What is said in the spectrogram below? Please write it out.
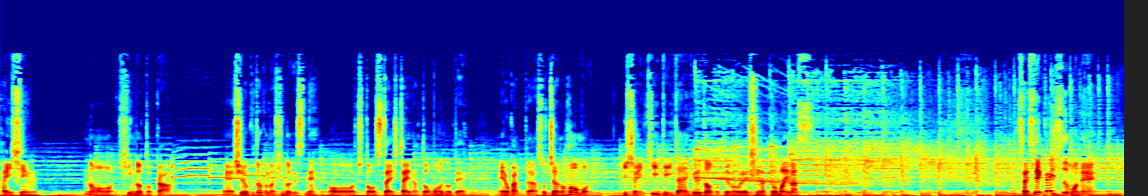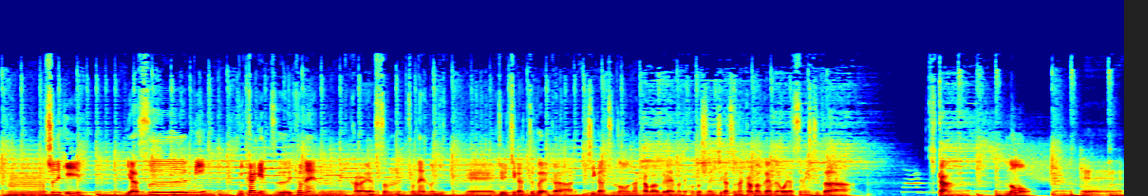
配信の頻度とか、え、収録トークの頻度ですねをちょっとお伝えしたいなと思うので、え、よかったらそちらの方も一緒に聞いていただけるととても嬉しいなと思います再生回数もね、うん、正直、休み ?2 ヶ月、去年から休ん、去年の、えー、11月ぐらいから1月の半ばぐらいまで、今年の1月半ばぐらいまでお休みしてた期間の、え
